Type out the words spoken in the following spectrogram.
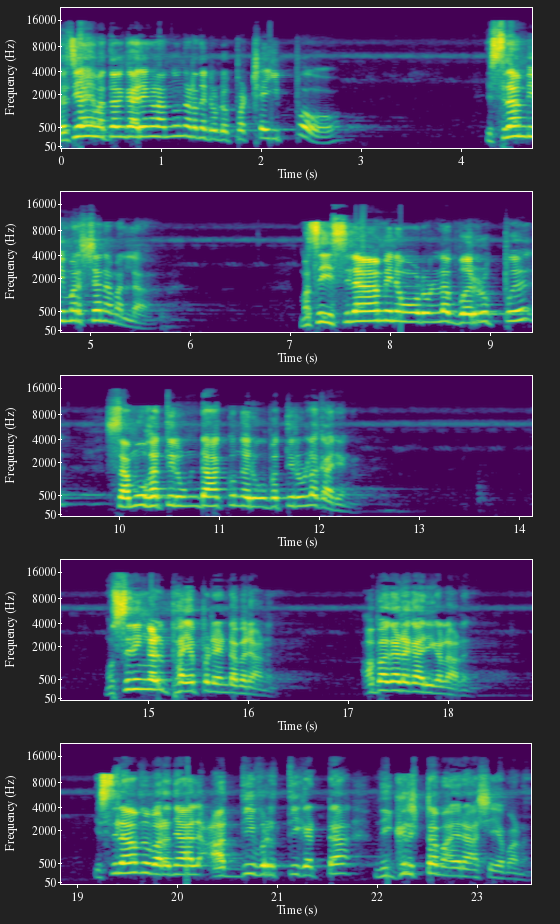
തീർച്ചയായും അത്തരം കാര്യങ്ങൾ അന്നും നടന്നിട്ടുണ്ട്. പക്ഷേ ഇപ്പോൾ ഇസ്ലാം വിമർശനമല്ല. മസി ഇസ്ലാമിനോടുള്ള വെറുപ്പ് സമൂഹത്തിൽ ഉണ്ടാക്കുന്ന രൂപത്തിലുള്ള കാര്യങ്ങൾ. മുസ്ലിങ്ങൾ ഭയപ്പെടേണ്ടവരാണ്. അപകടകാരികളാണ്. ഇസ്ലാം എന്ന് പറഞ്ഞാൽ അതിവൃത്തികെട്ട നികൃഷ്ടമായ ഒരാശയമാണ്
